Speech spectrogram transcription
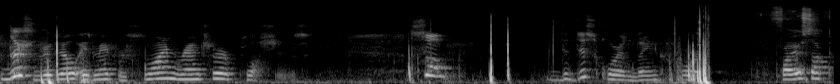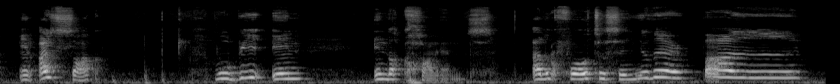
This video is made for Slime Rancher plushes. So, the Discord link for Fire Sock and Ice Sock will be in in the comments. I look forward to seeing you there. Bye.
